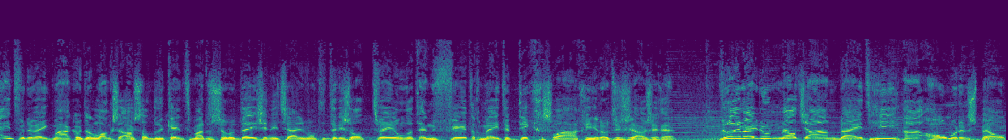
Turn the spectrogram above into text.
eind van de week maken we de langste afstanden bekend. Maar dat zullen deze niet zijn, want er is al 240 meter dik geslagen hier. Dus ik zou zeggen, wil je meedoen? Meld je aan bij het Hi-Ha Homerenspel.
